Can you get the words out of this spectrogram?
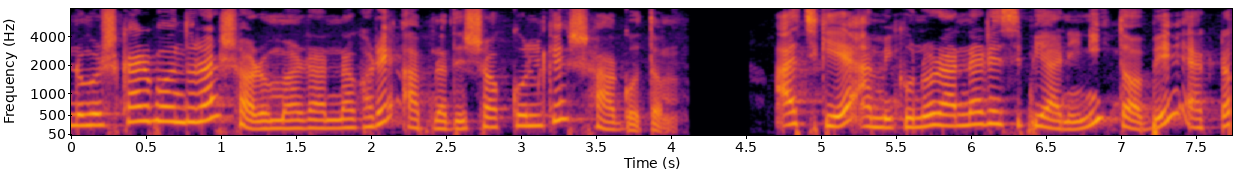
নমস্কার বন্ধুরা সরমার রান্নাঘরে আপনাদের সকলকে স্বাগতম। আজকে আমি কোনো রান্নার রেসিপি আনিনি, তবে একটা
